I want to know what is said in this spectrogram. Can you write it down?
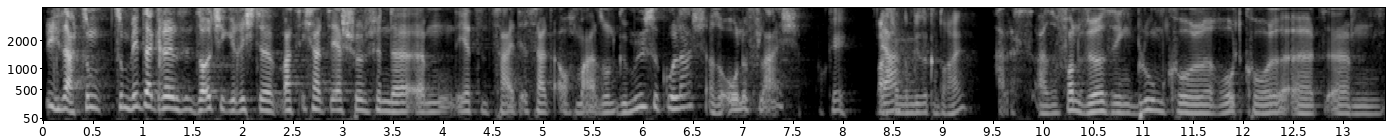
wie gesagt, zum, zum Wintergrillen sind solche Gerichte, was ich halt sehr schön finde, ähm, jetzt in Zeit, ist halt auch mal so ein Gemüsegulasch, also ohne Fleisch. Okay. Was Ja. für ein Gemüse kommt rein? Alles. Also von Würsing, Blumenkohl, Rotkohl, äh, ähm,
